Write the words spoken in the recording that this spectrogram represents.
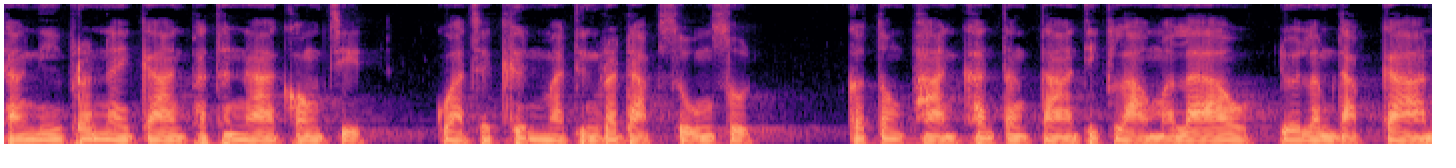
ทั้งนี้เพราะในการพัฒนาของจิตกว่าจะขึ้นมาถึงระดับสูงสุด ก็ต้องผ่านขั้นต่างๆ ที่กล่าวมาแล้วโดยลำดับการ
